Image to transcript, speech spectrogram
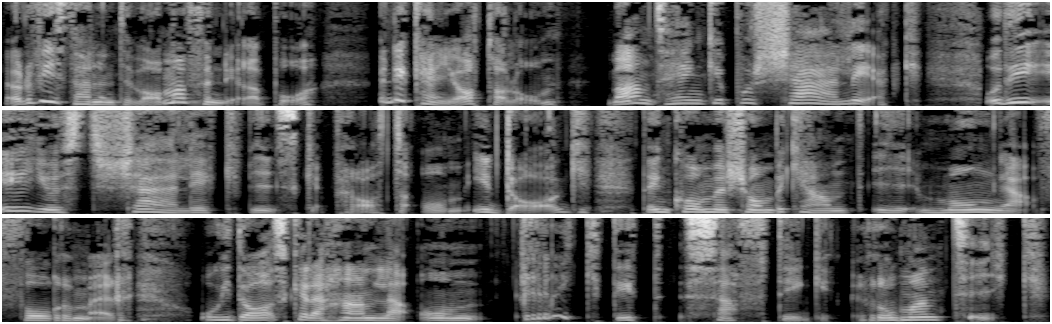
ja då visste han inte vad man funderar på. Men det kan jag tala om. Man tänker på kärlek. Och det är just kärlek vi ska prata om idag. Den kommer som bekant i många former. Och idag ska det handla om riktigt saftig romantik.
